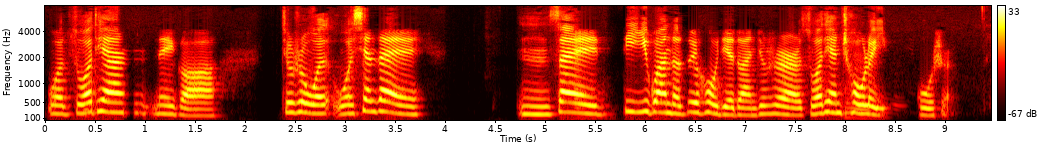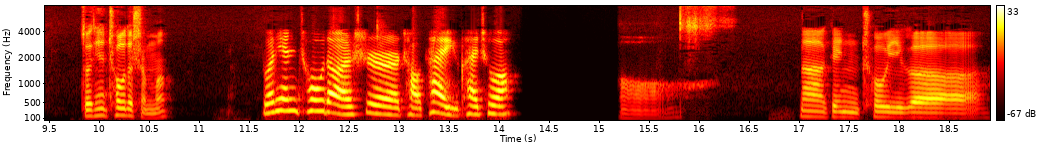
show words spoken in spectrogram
我昨天那个，就是我我现在，嗯，在第一关的最后阶段，就是昨天抽了一个故事。昨天抽的什么？昨天抽的是炒菜与开车。哦，那给你抽一个，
